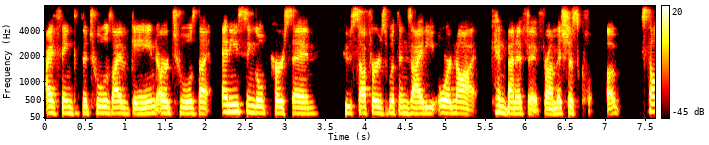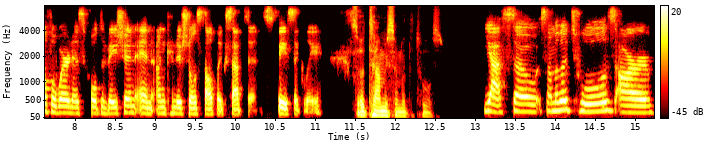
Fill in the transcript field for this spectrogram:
I think the tools I've gained are tools that any single person who suffers with anxiety or not can benefit from. It's just a self-awareness cultivation and unconditional self-acceptance basically. So tell me some of the tools. Yeah so some of the tools are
